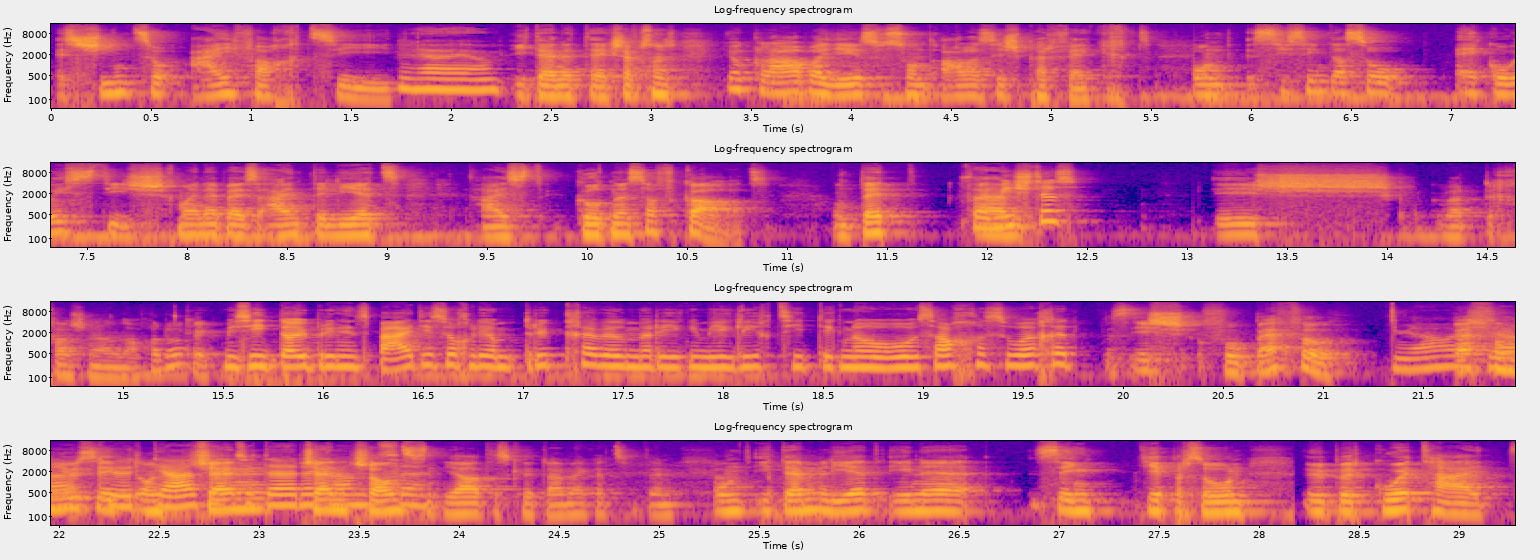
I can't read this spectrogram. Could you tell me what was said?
es scheint so einfach zu sein. Mhm. Ja, ja. In diesen Texten. Einfach so, ja, glaube an Jesus und alles ist perfekt. Und sie sind da so egoistisch. Ich meine, eben das eine Lied heißt Goodness of God. Und dort, Von ähm, ist das? ist, warte, ich kann schnell nachschauen. Wir sind da übrigens beide so ein bisschen am Drücken, weil wir irgendwie gleichzeitig noch Sachen suchen. Das ist von Bethel. Ja, Bethel ja- Music gehört und ja Jen, Jen ganzen- Johnson. Ja, das gehört auch mega zu dem. Und in dem Lied innen singt die Person über die Gutheit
